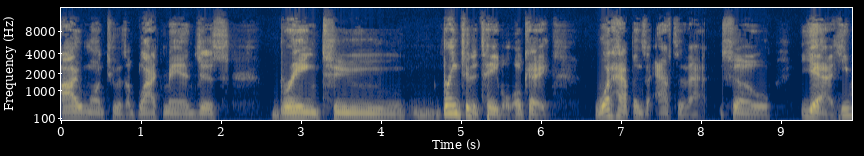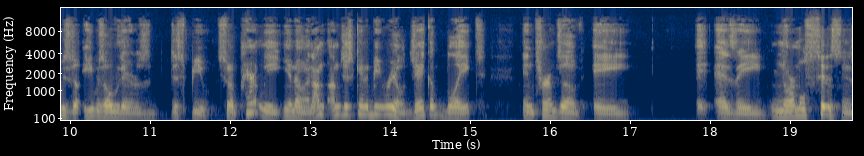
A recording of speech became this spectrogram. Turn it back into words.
i want to as a black man just bring to bring to the table. Okay what happens after that? So yeah he was he was over there was a dispute. So apparently you know and i'm, I'm just going to be real jacob blake in terms of a as a normal citizen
